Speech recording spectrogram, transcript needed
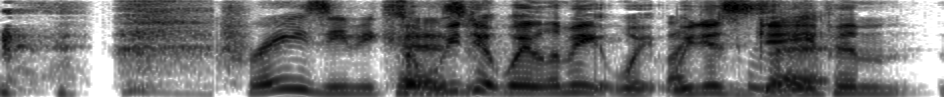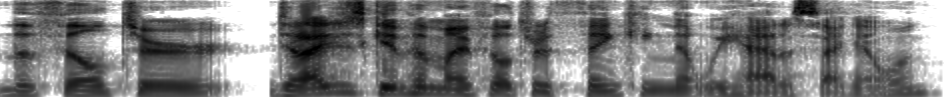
Crazy because So we did. Wait, let me. Wait, we just gave a- him the filter. Did I just give him my filter, thinking that we had a second one?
